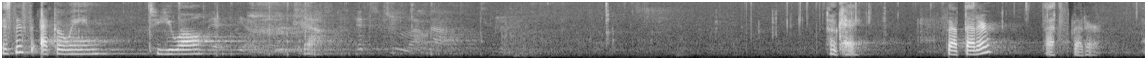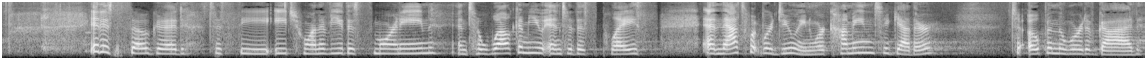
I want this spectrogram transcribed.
Is this echoing to you all? Yeah. It's too loud. Okay. Is that better? That's better. It is so good to see each one of you this morning and to welcome you into this place. And that's what we're doing. We're coming together to open the Word of God,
